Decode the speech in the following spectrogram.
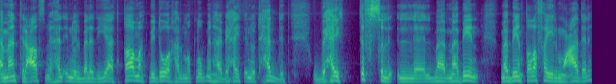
أمانة العاصمة هل إنه البلديات قامت بدورها المطلوب منها بحيث إنه تحدد وبحيث تفصل ما بين ما بين طرفي المعادلة؟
